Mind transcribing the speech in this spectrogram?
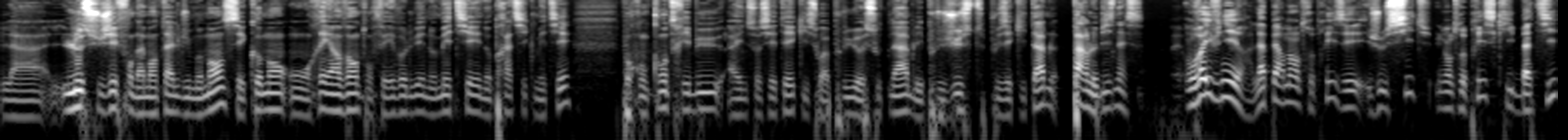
la, le sujet fondamental du moment, c'est comment on réinvente, on fait évoluer nos métiers et nos pratiques métiers pour qu'on contribue à une société qui soit plus euh, soutenable et plus juste, plus équitable par le business. On va y venir, la perma entreprise, et je cite une entreprise qui bâtit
